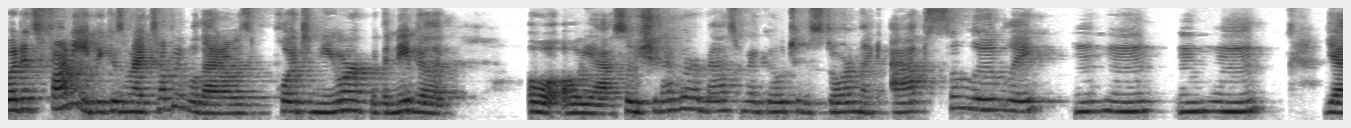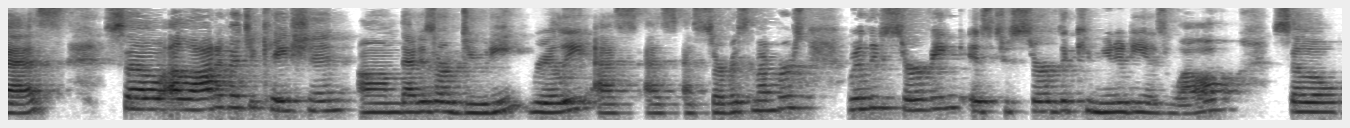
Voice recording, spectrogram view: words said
but it's funny because when I tell people that I was deployed to New York with the Navy, they're like, oh, oh yeah. So should I wear a mask when I go to the store? I'm like, absolutely. Mm-hmm. Mm-hmm. Yes. So a lot of education. Um, that is our duty, really, as as as service members. Really, serving is to serve the community as well. So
